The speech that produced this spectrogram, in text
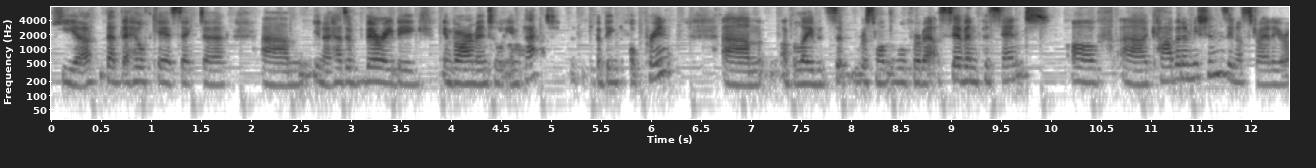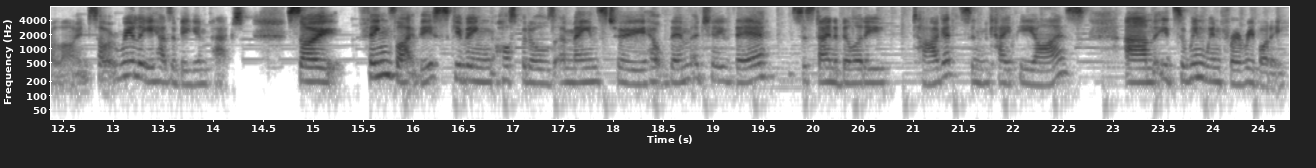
here that the healthcare sector, um, you know, has a very big environmental impact, a big footprint. Um, I believe it's responsible for about 7% of uh, carbon emissions in Australia alone. So it really has a big impact. So things like this, giving hospitals a means to help them achieve their sustainability targets and KPIs, um, it's a win-win for everybody.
